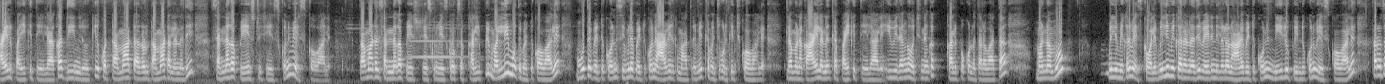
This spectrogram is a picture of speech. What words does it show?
ఆయిల్ పైకి తేలాక దీనిలోకి ఒక టమాటా రెండు టమాటాలు అనేది సన్నగా పేస్ట్ చేసుకొని వేసుకోవాలి. టమాటాలు సన్నగా పేస్ట్ చేసుకొని వేసుకొని ఒకసారి కలిపి మళ్ళీ మూత పెట్టుకోవాలి. మూత పెట్టుకొని సిమ్లో పెట్టుకొని ఆవిరికి మాత్రమే ఇట్లా మంచిగా ఉడికించుకోవాలి. ఇట్లా మనకు ఆయిల్ అనేది ఇట్లా పైకి తేలాలి. ఈ విధంగా వచ్చినాక కలుపుకున్న తర్వాత మనము మిల్లిమేకర్ వేసుకోవాలి. మిల్లిమేకర్ అనేది వేడి నీళ్ళలో నానబెట్టుకొని నీళ్ళు పిండుకొని వేసుకోవాలి. తర్వాత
